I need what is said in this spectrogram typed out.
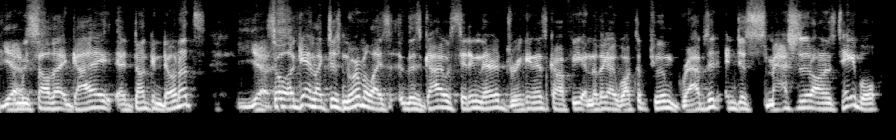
Yeah, and we saw that guy at Dunkin' Donuts. Yes. So again, like just normalize. This guy was sitting there drinking his coffee. Another guy walks up to him, grabs it, and just smashes it on his table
